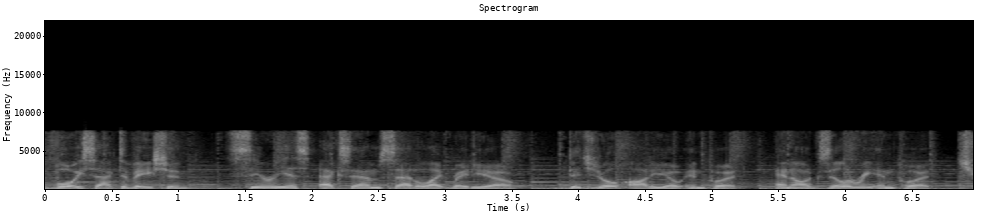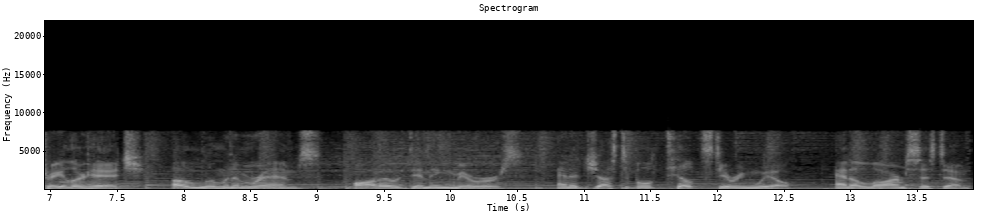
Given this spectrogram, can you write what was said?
voice activation, Sirius XM satellite radio, digital audio input, and auxiliary input, trailer hitch, aluminum rims, auto dimming mirrors, an adjustable tilt steering wheel, and alarm system.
